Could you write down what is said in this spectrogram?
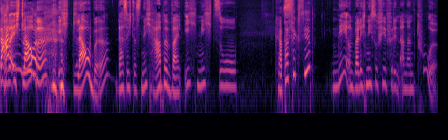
Dann Aber ich glaube, ich glaube, dass ich das nicht habe, weil ich nicht so, Körperfixiert? nee, und weil ich nicht so viel für den anderen tue.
